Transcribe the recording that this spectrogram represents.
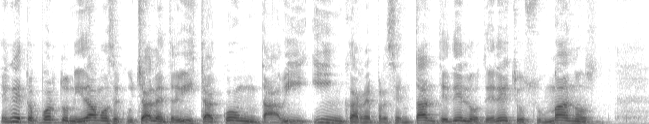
En esta oportunidad vamos a escuchar la entrevista con David Inca, representante de los derechos humanos,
